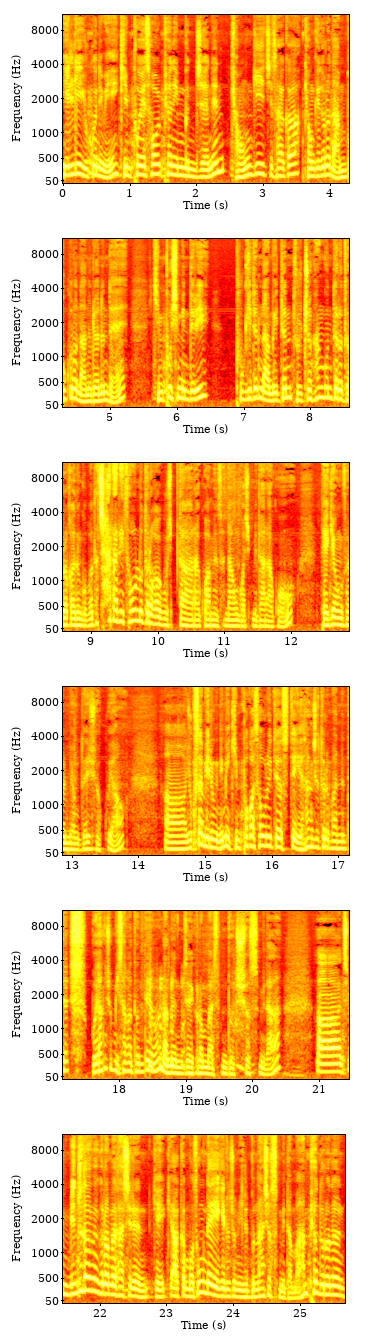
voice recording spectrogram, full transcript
1269님이 김포의 서울 편입 문제는 경기지사가 경기도로 남북으로 나누려는데 김포 시민들이 북이든 남이든 둘 중 한 군데로 들어가는 것보다 차라리 서울로 들어가고 싶다라고 하면서 나온 것입니다라고 배경 설명도 해주셨고요. 어, 6316님이 김포가 서울이 되었을 때 예상 지도를 봤는데 모양 좀 이상하던데요. 라는 이제 그런 말씀도 주셨습니다. 아, 지금 민주당은 그러면 사실은 아까 뭐 속내 얘기를 좀 일부는 하셨습니다만 한편으로는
